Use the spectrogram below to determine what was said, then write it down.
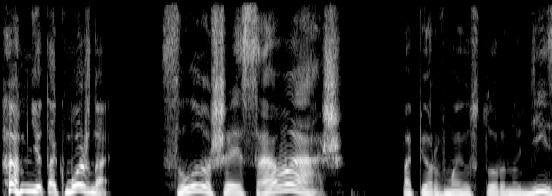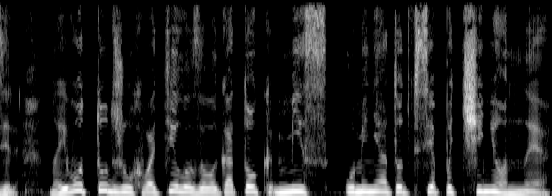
А мне так можно?» «Слушай, Саваш!» Попер в мою сторону дизель, но его тут же ухватила за локоток мисс «У меня тут все подчиненные».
